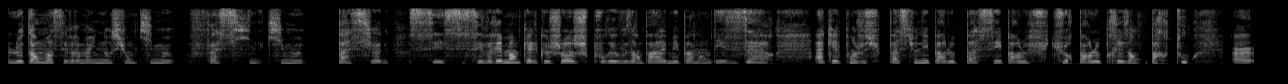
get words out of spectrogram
Le temps, moi, c'est vraiment une notion qui me fascine, qui me passionne. C'est vraiment quelque chose, je pourrais vous en parler, mais pendant des heures, à quel point je suis passionnée par le passé, par le futur, par le présent, par tout. Euh,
